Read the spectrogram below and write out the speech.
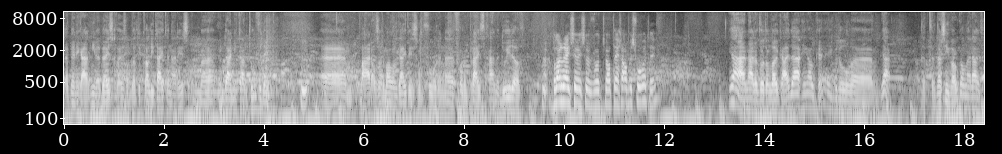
daar ben ik eigenlijk niet mee bezig geweest, omdat de kwaliteit ernaar is om, om daar niet aan te hoeven denken. Ja. Uh, maar als er een mogelijkheid is om voor een, voor een prijs te gaan, dan doe je dat. Nou, het belangrijkste is, het wordt wel tegen Amersfoort, hè? Ja, nou dat wordt een leuke uitdaging ook, hè. Ik bedoel, ja, dat, daar zien we ook wel naar uit.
